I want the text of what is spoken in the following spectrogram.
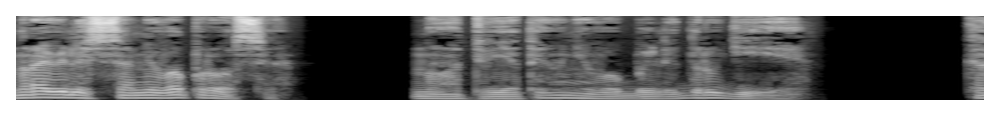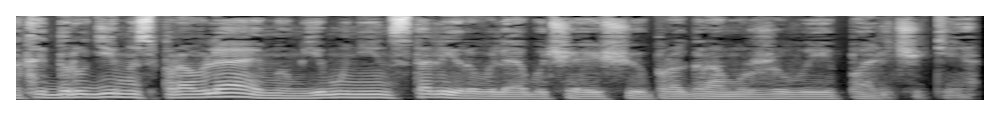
Нравились сами вопросы. Но ответы у него были другие. Как и другим исправляемым, ему не инсталлировали обучающую программу «Живые пальчики».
